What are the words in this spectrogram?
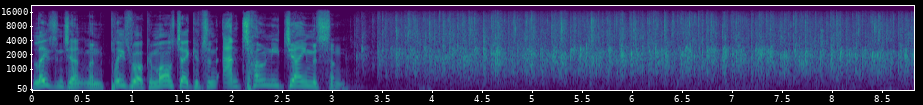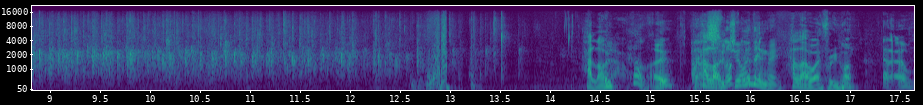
Ladies and gentlemen, please welcome Miles Jacobson and Tony Jameson. Hello. Hello. Thanks Hello. for joining me. Hello, everyone. Hello.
